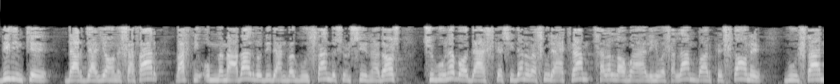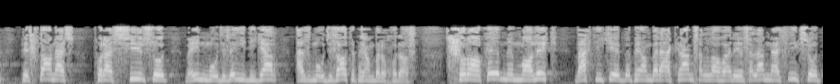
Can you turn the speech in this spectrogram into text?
دیدیم که در جریان سفر وقتی ام معبد رو دیدن و گوسفندشون شیر نداشت چگونه با دست کشیدن رسول اکرم صلی الله علیه و سلم بر پستان گوسفند پستانش پر از شیر شد و این معجزه دیگر از معجزات پیامبر خداست. سراقه ابن مالک وقتی که به پیامبر اکرم صلی الله علیه و سلم نزدیک شد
